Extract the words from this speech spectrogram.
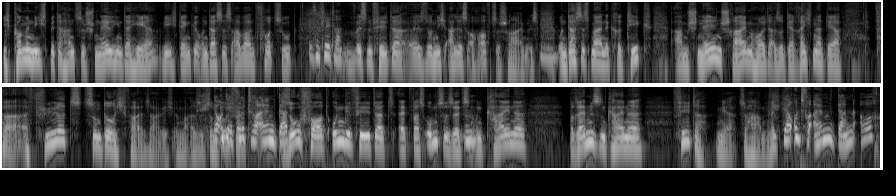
Ich komme nicht mit der Hand so schnell hinterher, wie ich denke, und das ist aber ein Vorzug. Ist ein Filter. Ist ein Filter, äh, so nicht alles auch aufzuschreiben ist. Mhm. Und das ist meine Kritik am schnellen Schreiben heute. Also der Rechner, der verführt zum Durchfall, sage ich immer. Also zum ja, und Durchfall, der führt vor allem dazu, sofort ungefiltert etwas umzusetzen mhm. und keine Bremsen, keine Filter mehr zu haben. Nicht? Ja, und vor allem dann auch,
